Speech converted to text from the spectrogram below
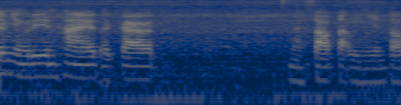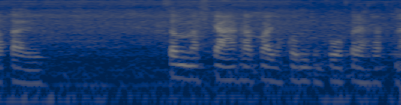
ចឹងយើងរៀនហេតុឲ្យកើតណាសោតវិញ្ញាណតទៅសូមនមស្ការក្រាបថ្វាយបង្គំចំពោះព្រះរតន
